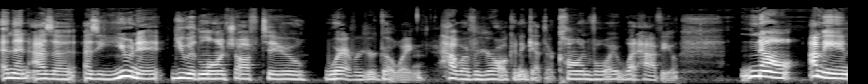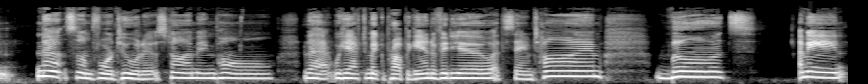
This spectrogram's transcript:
and then as a as a unit, you would launch off to wherever you're going. However, you're all going to get there, convoy, what have you. Now, I mean, not some fortuitous timing, Paul, that we have to make a propaganda video at the same time. But I mean,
